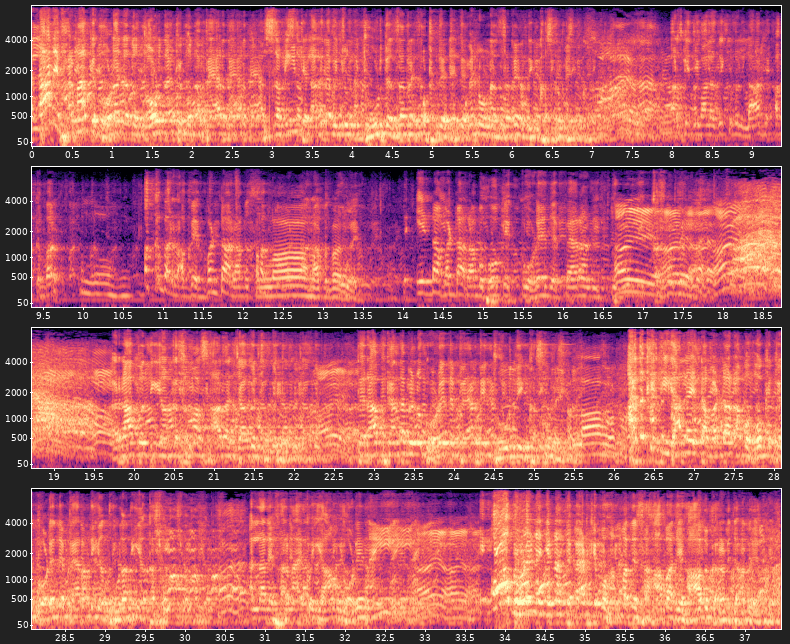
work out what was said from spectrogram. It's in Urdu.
اللہ نے فرما کے گھوڑا جدو دوڑ ہے کہ وہ پیر دے زمین تے لگ رہا بھی چون دھوڑ دے ذرے اٹھ دے نے میں نہ ذرے دی قسم ہے عرض کی دیوالا ذکر اللہ اکبر۔ اکبر رب ہے بڑا رب سب اللہ اکبر۔ تے ایڈا بڑا رب ہو کے گھوڑے دے پیراں دی رب دیاں قسماں سارا جگ چکے۔ تے رب کہندا مینوں گھوڑے دے پیر دی دھوڑ دی قسم ہے۔ اللہ عرض کی کہ اللہ ایڈا بڑا رب ہو کے تے گھوڑے دے پیراں دیاں دھوڑاں دیاں قسماں۔ اللہ نے فرمایا کوئی عام گھوڑے نہیں۔ ہائے ہائے ہائے یہ او گھوڑے نے جنہاں تے بیٹھ کے محمد دے صحابہ جہاد کرن جاندے ہیں۔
